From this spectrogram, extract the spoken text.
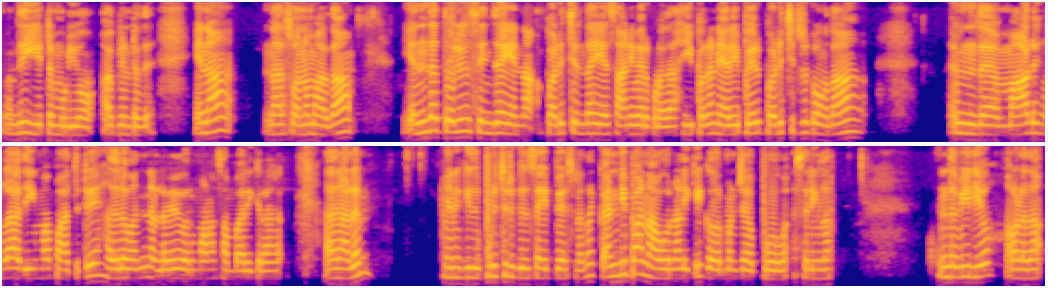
வந்து ஈட்ட முடியும் அப்படின்றது. ஏன்னா நான் சொன்ன மாதிரி தான் எந்த தொழில் செஞ்சா என்ன? படிச்சிருந்தா ஏன் சாணி வரக்கூடாதா இப்பெல்லாம் நிறைய பேர் படிச்சுட்டு இருக்கவங்க தான் இந்த மாடுங்களை அதிகமாக பார்த்துட்டு அதில் வந்து நல்லாவே வருமானம் சம்பாதிக்கிறாங்க. அதனால எனக்கு இது பிடிச்சிருக்கு சைட் பேசினா தான் கண்டிப்பாக நான் ஒரு நாளைக்கு கவர்மெண்ட் ஜாப் போவேன். சரிங்களா? இந்த வீடியோ அவ்வளோதான்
